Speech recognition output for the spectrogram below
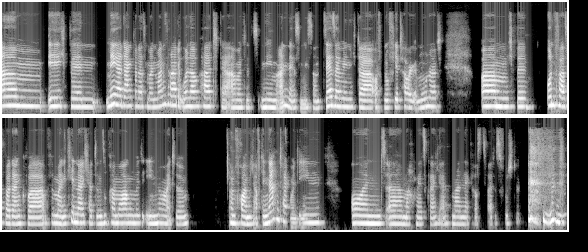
Ähm, ich bin mega dankbar, dass mein Mann gerade Urlaub hat. Der arbeitet nebenan. Der ist nämlich sonst sehr, sehr wenig da, oft nur vier Tage im Monat. Ähm, ich bin unfassbar dankbar für meine Kinder. Ich hatte einen super Morgen mit ihnen heute und freue mich auf den Nachmittag mit Ihnen und äh, mache mir jetzt gleich erstmal ein leckeres zweites Frühstück.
